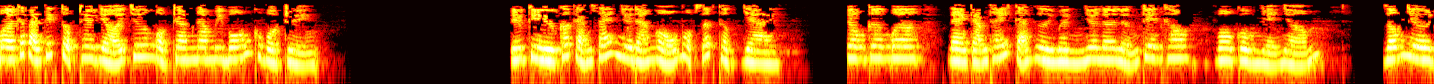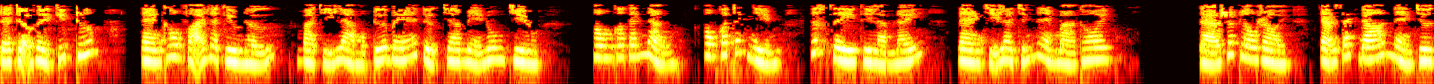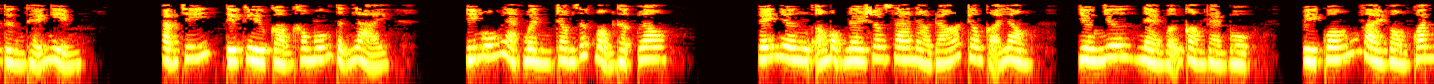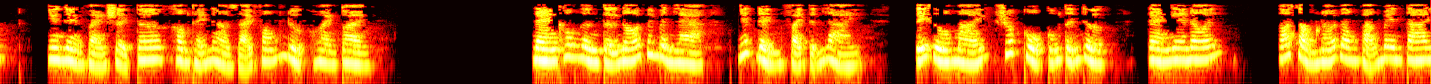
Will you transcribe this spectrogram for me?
Mời các bạn tiếp tục theo dõi chương 154 của bộ truyện. Tiểu Kiều có cảm giác như đã ngủ một giấc thật dài. Trong cơn mơ, nàng cảm thấy cả người mình như lơ lửng trên không, vô cùng nhẹ nhõm. Giống như đã trở về kiếp trước, nàng không phải là kiều nữ, mà chỉ là một đứa bé được cha mẹ nuông chiều, không có gánh nặng, không có trách nhiệm, thích gì thì làm nấy, nàng chỉ là chính nàng mà thôi. Đã rất lâu rồi, cảm giác đó nàng chưa từng thể nghiệm. Thậm chí, Tiểu Kiều còn không muốn tỉnh lại, chỉ muốn lạc mình trong giấc mộng thật lâu. Thế nhưng ở một nơi sâu xa nào đó trong cõi lòng, dường như nàng vẫn còn ràng buộc, bị quấn vài vòng quanh, nhưng ngàn vạn sợi tơ không thể nào giải phóng được hoàn toàn. Nàng không ngừng tự nói với mình là nhất định phải tỉnh lại. tỷ dụa mãi, rốt cuộc cũng tỉnh được, nàng nghe nói, có giọng nói văng vẳng bên tai,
